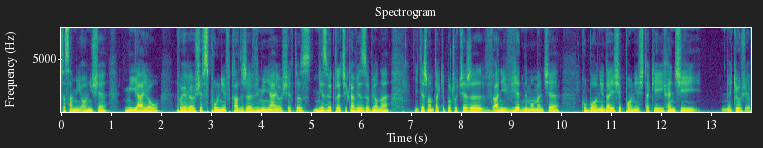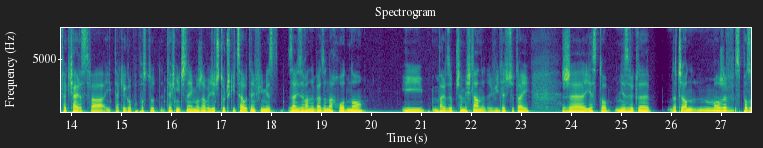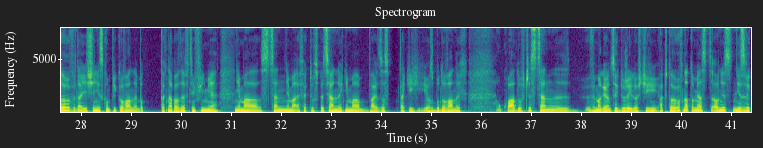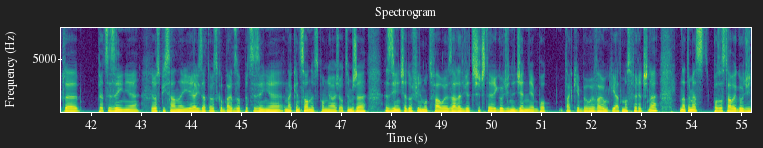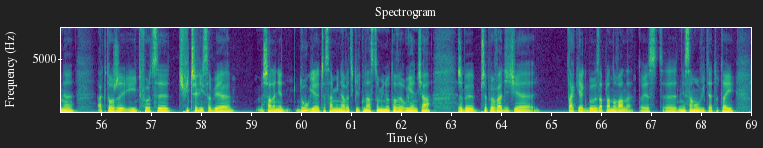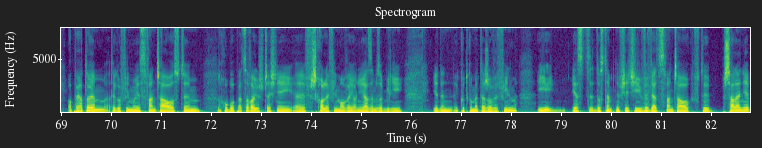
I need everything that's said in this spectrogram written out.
Czasami oni się mijają, pojawiają się wspólnie w kadrze, wymieniają się. To jest niezwykle ciekawie zrobione. I też mam takie poczucie, że ani w jednym momencie Kubo nie daje się ponieść takiej chęci jakiegoś efekciarstwa i takiego po prostu technicznej, można powiedzieć, sztuczki. Cały ten film jest zrealizowany bardzo na chłodno i bardzo przemyślany. Widać tutaj, że jest to niezwykle, znaczy on może z pozoru wydaje się nieskomplikowany, bo tak naprawdę w tym filmie nie ma scen, nie ma efektów specjalnych, nie ma bardzo takich rozbudowanych układów czy scen wymagających dużej ilości aktorów, natomiast on jest niezwykle precyzyjnie rozpisany i realizatorsko bardzo precyzyjnie nakręcony. Wspomniałaś o tym, że zdjęcia do filmu trwały zaledwie 3-4 godziny dziennie, bo takie były warunki atmosferyczne. Natomiast pozostałe godziny aktorzy i twórcy ćwiczyli sobie szalenie długie, czasami nawet kilkunastominutowe ujęcia, żeby przeprowadzić je tak, jak były zaplanowane. To jest e, niesamowite. Tutaj operatorem tego filmu jest Fan Chao, z którym Hubo pracował już wcześniej e, w szkole filmowej. Oni razem zrobili jeden krótkometrażowy film i jest dostępny w sieci wywiad z Fan Chao, który szalenie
